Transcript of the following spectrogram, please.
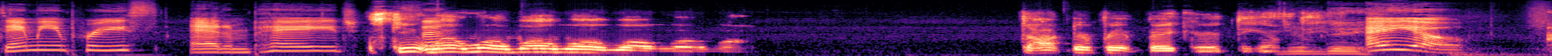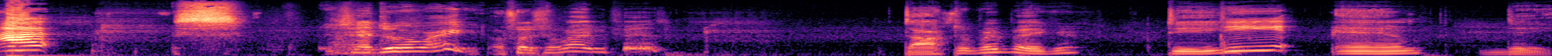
Damian Priest, Adam Page. Excuse Seth- whoa, whoa, whoa, whoa, whoa, whoa, whoa. Dr. Britt Baker, DMD. Hey yo, I Should I do it right? Oh, so should I be pissed? Dr. Britt Baker, D D M D.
